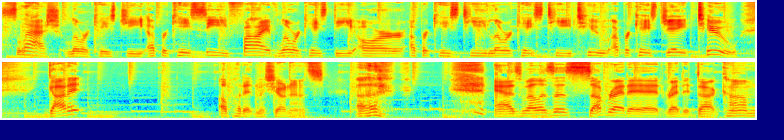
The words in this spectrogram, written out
slash lowercase g uppercase c 5 lowercase dr uppercase t lowercase t 2 uppercase j 2 got it i'll put it in the show notes. Uh, as well as a subreddit reddit.com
